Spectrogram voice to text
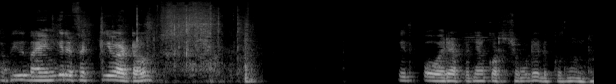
അപ്പം ഇത് ഭയങ്കര എഫക്റ്റീവ് ആട്ടോ. ഇത് പോരാ അപ്പം ഞാൻ കുറച്ചും കൂടി എടുക്കുന്നുണ്ട്.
